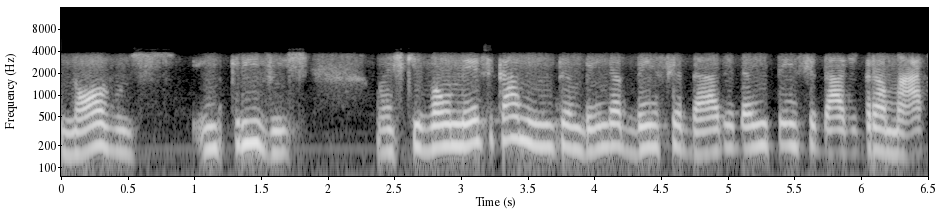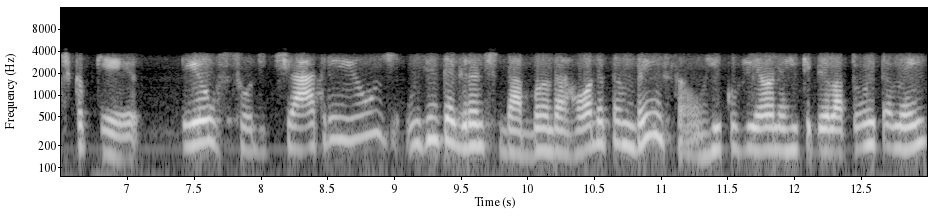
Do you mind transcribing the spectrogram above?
novos, incríveis, mas que vão nesse caminho também da densidade, da intensidade dramática, porque eu sou de teatro e os, os integrantes da banda Roda também são. Rico Viana, Henrique De La Torre também.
